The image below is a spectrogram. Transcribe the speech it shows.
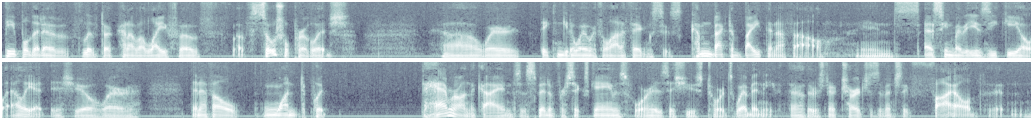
people that have lived a kind of a life of, of social privilege, uh, where they can get away with a lot of things, is coming back to bite the NFL, and as seen by the Ezekiel Elliott issue, where the NFL wanted to put the hammer on the guy and suspend him for six games for his issues towards women, even though there's no charges eventually filed. And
